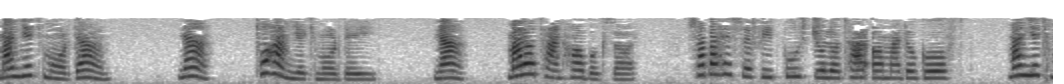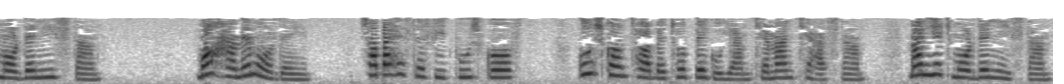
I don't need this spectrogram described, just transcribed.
من یک مردم. نه تو هم یک مرده ای. نه مرا تنها بگذار. شبه سفید پوش جلوتر آمد و گفت من یک مرده نیستم. ما همه مرده ایم. شبه سفید پوش گفت گوش کن تا به تو بگویم که من که هستم. من یک مرده نیستم.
